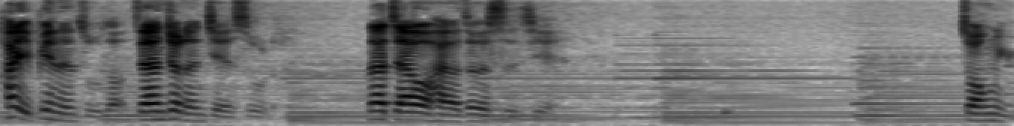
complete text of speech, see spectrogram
他也变成诅咒，这样就能结束了。那家伙还有这个世界，终于。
